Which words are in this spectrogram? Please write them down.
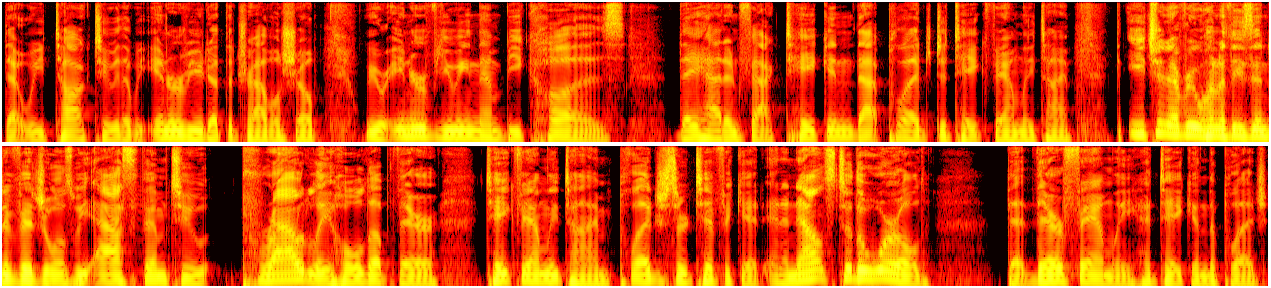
that we talked to, that we interviewed at the travel show, we were interviewing them because they had in fact taken that pledge to take family time. Each and every one of these individuals, we asked them to proudly hold up their take family time pledge certificate and announce to the world that their family had taken the pledge.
